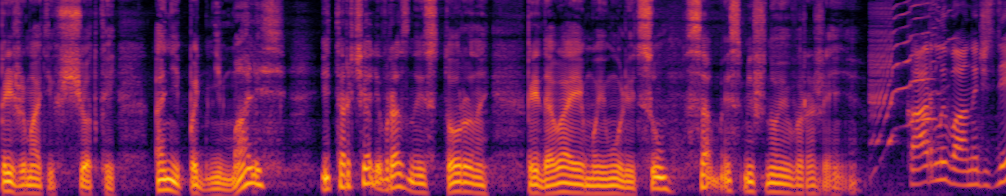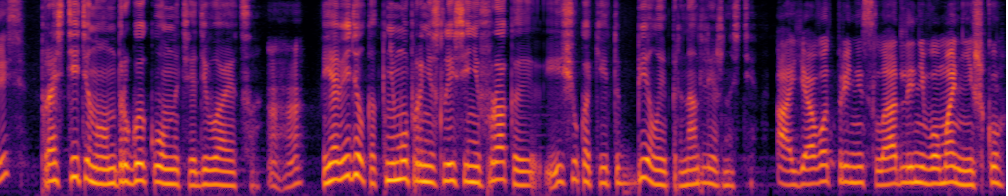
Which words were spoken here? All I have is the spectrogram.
прижимать их щеткой, они поднимались и торчали в разные стороны, придавая моему лицу самое смешное выражение. Карл Иванович здесь? Простите, но он в другой комнате одевается. Ага. Я видел, как к нему пронесли синий фрак и еще какие-то белые принадлежности. А я вот принесла для него манишку.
